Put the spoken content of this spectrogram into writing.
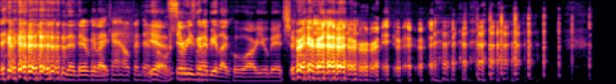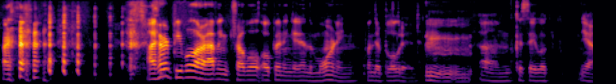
then they'll be They like, can't open their yeah, phone- Siri's gonna be like, "Who are you, bitch?" right, right, right, right, I I heard people are having trouble opening it in the morning when they're bloated. Mm-mm-mm. Um, because they look, yeah,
